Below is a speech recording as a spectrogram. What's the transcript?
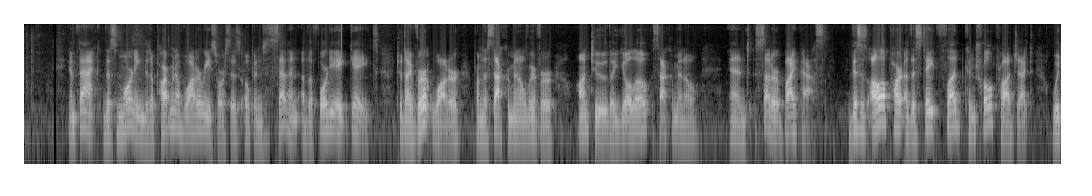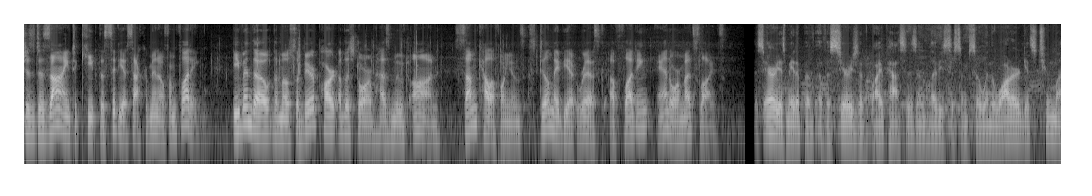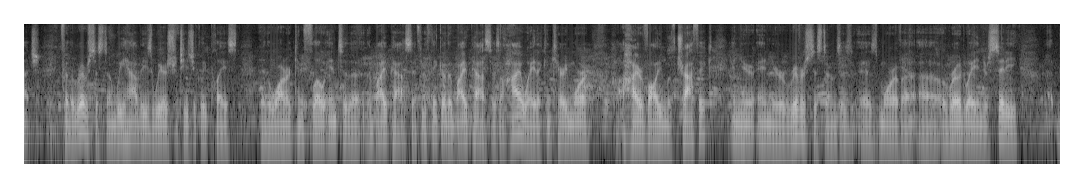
In fact, this morning the Department of Water Resources opened seven of the 48 gates to divert water from the Sacramento River onto the Yolo, Sacramento, and Sutter bypass. This is all a part of the State Flood Control Project, which is designed to keep the city of Sacramento from flooding. Even though the most severe part of the storm has moved on, some Californians still may be at risk of flooding and or mudslides. This area is made up of, of, a series of bypasses and levee systems, so when the water gets too much for the river system, we have these weirs strategically placed where the water can flow into the, the bypass. If you think of the bypass as a highway that can carry more, a higher volume of traffic, and your, and your river systems as, as more of a, a roadway in your city,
